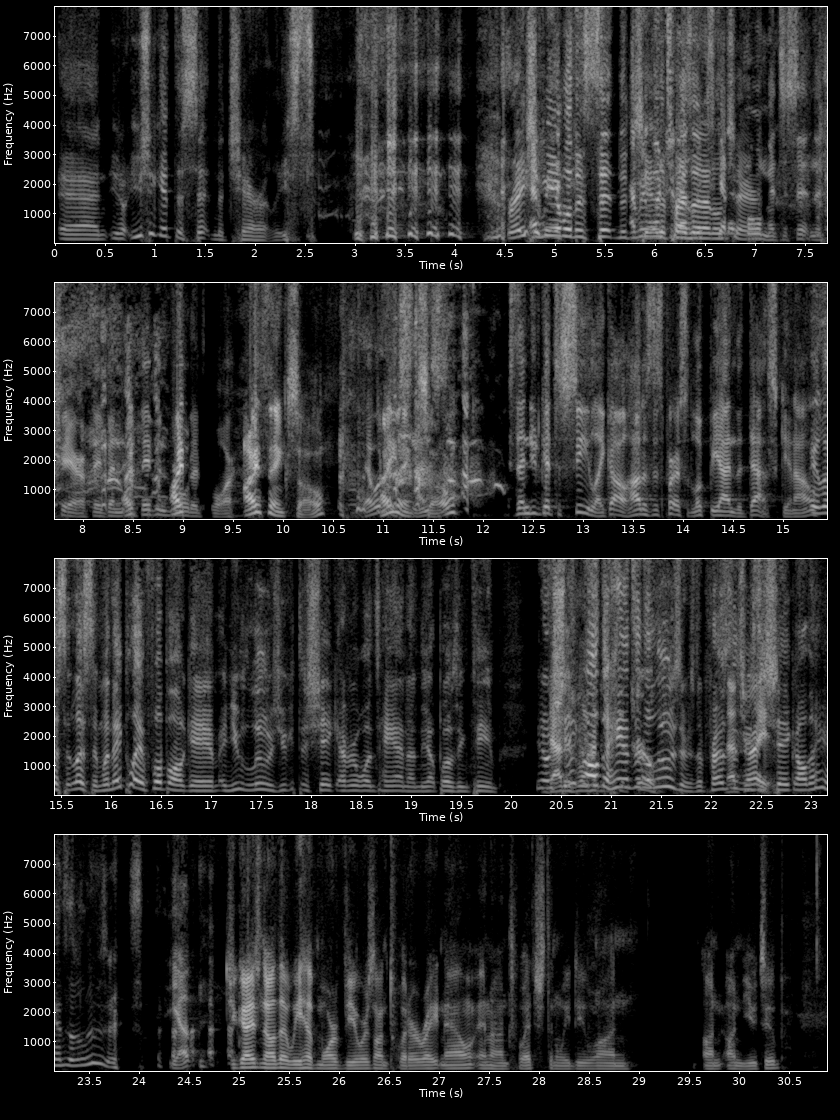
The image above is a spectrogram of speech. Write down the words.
and you know you should get to sit in the chair at least. Ray should Every- be able to sit in the chair, Everyone the should at least presidential get a chair. moment to sit in the chair if they've been if they've been I- voted for. I think so. That would I make think sense. so. 'Cause then you'd get to see like, oh, how does this person look behind the desk? You know, Hey, listen, listen. When they play a football game and you lose, you get to shake everyone's hand on the opposing team. You know, That is shake all the hands of the losers. The president That's used right. to shake all the hands of the losers. yep. Do you guys know that we have more viewers on Twitter right now and on Twitch than we do on on on YouTube?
